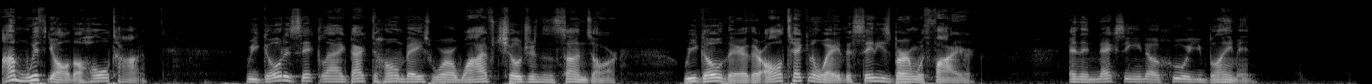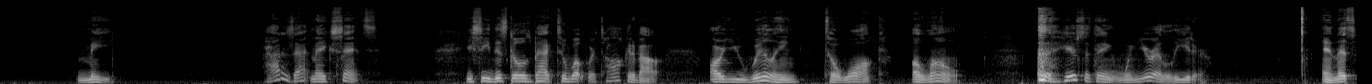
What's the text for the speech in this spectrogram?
I'm with y'all the whole time. We go to Ziklag, back to home base where our wives, children, and sons are. We go there. They're all taken away. The city's burned with fire. And then next thing you know, who are you blaming? Me. How does that make sense? You see, this goes back to what we're talking about. Are you willing to walk alone? Here's the thing when you're a leader, and this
